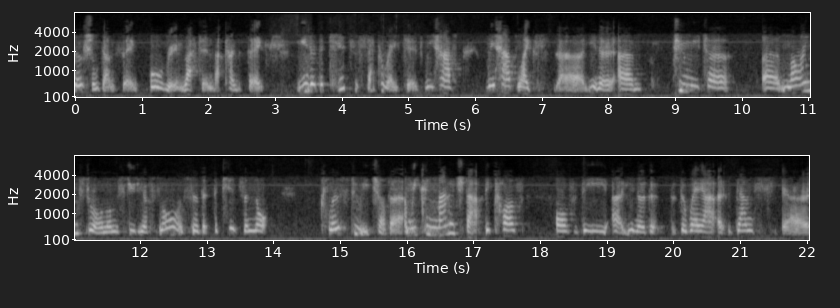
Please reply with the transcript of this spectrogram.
social dancing, ballroom, Latin, that kind of thing. You know, the kids are separated. We have we have like uh, you know um, two meter uh, lines drawn on the studio floors so that the kids are not close to each other, and we can manage that because of the uh, you know the the way our dance uh,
